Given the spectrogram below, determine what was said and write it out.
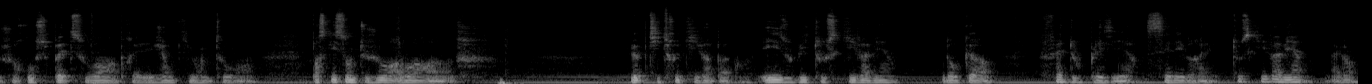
je rouspète souvent après les gens qui m'entourent. Hein, parce qu'ils sont toujours à avoir euh, le petit truc qui va pas. Et ils oublient tout ce qui va bien. Donc faites-vous plaisir, célébrez tout ce qui va bien, d'accord?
